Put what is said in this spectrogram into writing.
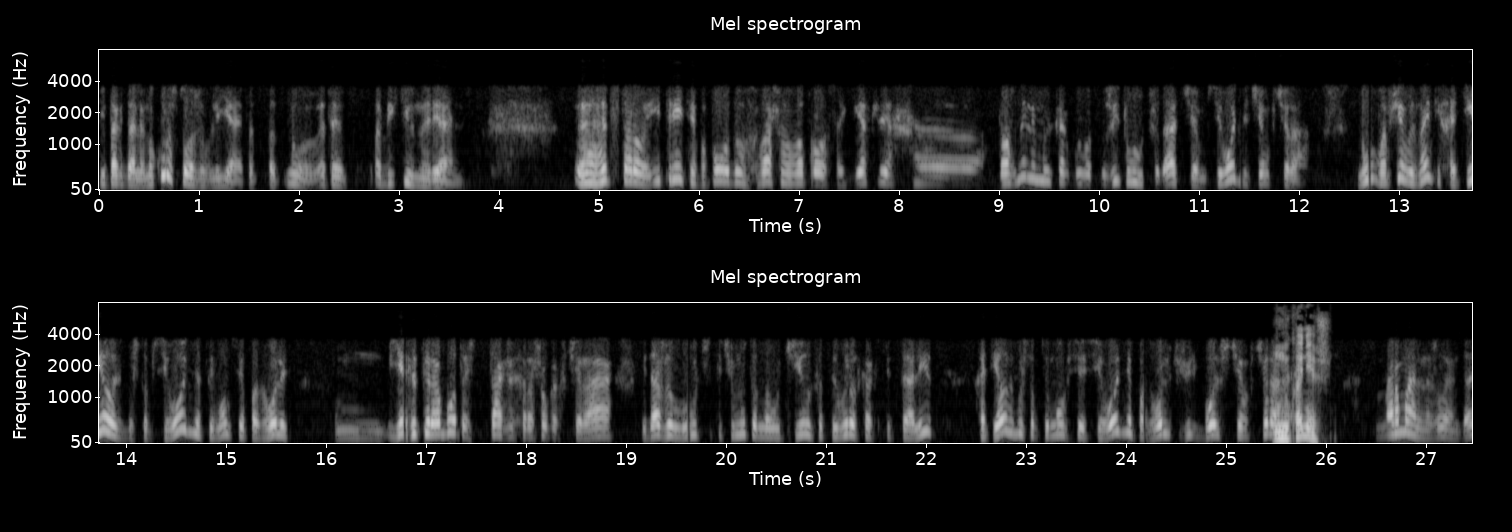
и так далее. Но курс тоже влияет. Это, ну, это объективная реальность. Э, Это второе. И третье, по поводу вашего вопроса. Если э, должны ли мы как бы вот жить лучше, да, чем сегодня, чем вчера? Ну, вообще, вы знаете, хотелось бы, чтобы сегодня ты мог себе позволить, если ты работаешь так же хорошо, как вчера, и даже лучше, ты чему-то научился, ты вырос как специалист, хотелось бы, чтобы ты мог себе сегодня позволить чуть-чуть больше, чем вчера. Ну, конечно. Нормально желание, да?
